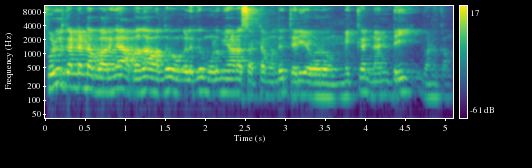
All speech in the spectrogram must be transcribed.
ஃபுல் கண்டென்ட்டை பாருங்கள் அப்போ தான் வந்து உங்களுக்கு முழுமையான சட்டம் வந்து தெரிய வரும். மிக்க நன்றி. வணக்கம்.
